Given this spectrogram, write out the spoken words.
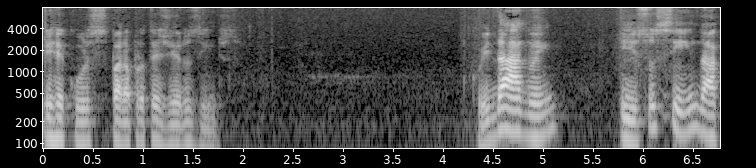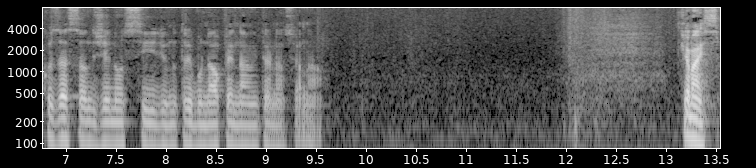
e recursos para proteger os índios. Cuidado, hein? Isso sim dá acusação de genocídio no Tribunal Penal Internacional. O que mais?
